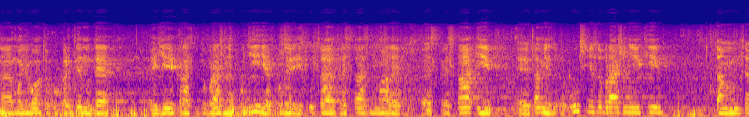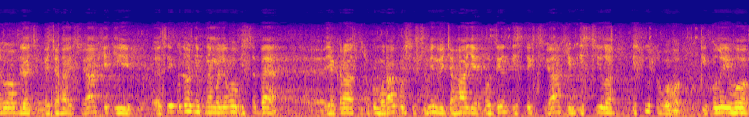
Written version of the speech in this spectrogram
намалював таку картину, де є якраз відображена подія, коли Ісуса Христа знімали е, з Христа, і е, там є учні зображені, які там це роблять, витягають цвяхи, і е, цей художник намалював і себе якраз у такому ракурсі, що він витягає один із тих цвяхів із тіла Ісусового. І коли його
